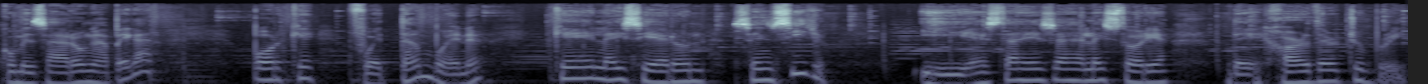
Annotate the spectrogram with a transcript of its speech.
comenzaron a pegar porque fue tan buena que la hicieron sencillo y esta es la historia de Harder to Breathe.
